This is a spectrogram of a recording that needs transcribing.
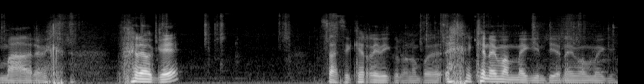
Madre mía. ¿Pero qué? O sea, sí que es ridículo, no puede... es que no hay más making, tío, no hay más making.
